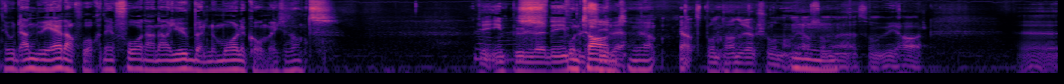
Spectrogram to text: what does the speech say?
Det er jo den vi er der for. Det er å få den der jubelen når målet kommer, ikke sant. De, impul de impulsive Ja. ja. spontanreaksjonene ja, som, Mm. eh, som vi har. Uh,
